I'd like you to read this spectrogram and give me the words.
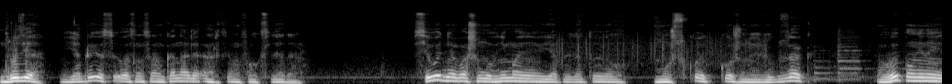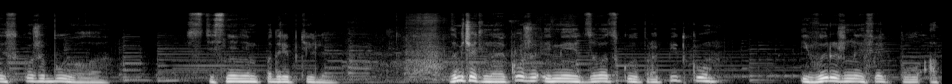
Друзья, я приветствую вас на своем канале Артем Фокследа. Сегодня вашему вниманию я приготовил мужской кожаный рюкзак, выполненный из кожи буйвола с тиснением под рептилию. Замечательная кожа имеет заводскую пропитку и выраженный эффект pull-up.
